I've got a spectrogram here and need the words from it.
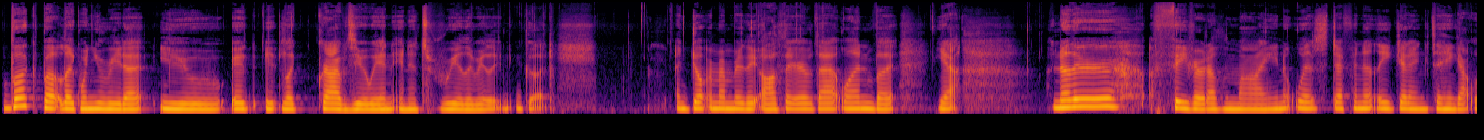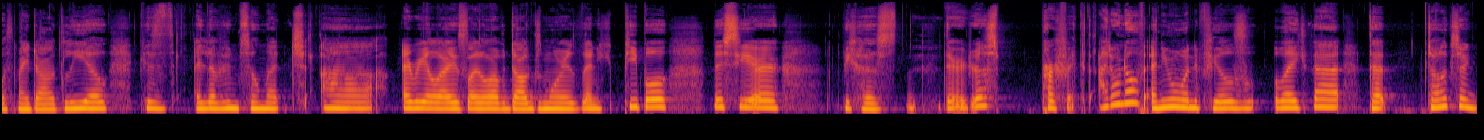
book, but like when you read it, you it it like grabs you in and it's really really good. I don't remember the author of that one, but yeah. Another favorite of mine was definitely getting to hang out with my dog Leo because I love him so much. Uh, I realized I love dogs more than people this year because they're just perfect. I don't know if anyone feels like that, that dogs are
